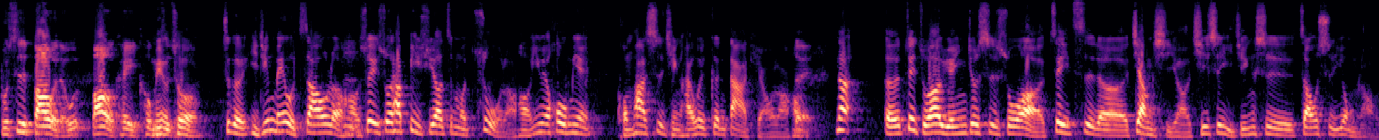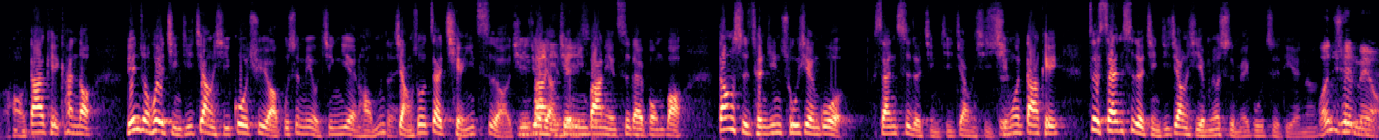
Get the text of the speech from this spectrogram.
不是鲍尔的，鲍尔可以控制。没有错，这个已经没有招了哈，嗯、所以说他必须要这么做了哈，因为后面恐怕事情还会更大条了哈。对，那呃最主要原因就是说啊，这一次的降息啊，其实已经是招式用老了哈。大家可以看到，联总会紧急降息过去啊，不是没有经验哈。我们讲说在前一次啊，其实就两千零八年次贷风暴，当时曾经出现过。三次的紧急降息，请问大家可以这三次的紧急降息有没有使美股止跌呢？完全没有，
